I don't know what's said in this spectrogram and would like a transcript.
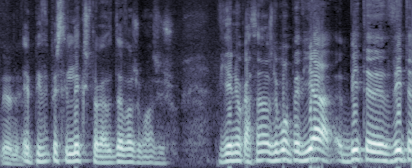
Ναι, ναι. Επειδή είπες τη λέξη τώρα, δεν τα βάζω μαζί σου. Βγαίνει ο καθένας. Λοιπόν, παιδιά, μπείτε, δείτε,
